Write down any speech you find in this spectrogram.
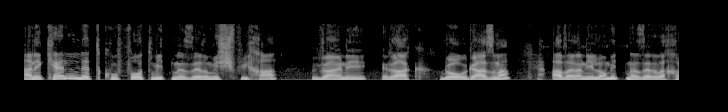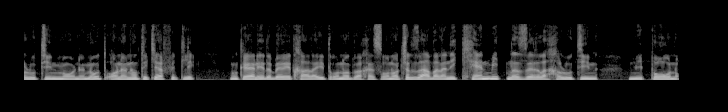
אני כן לתקופות מתנזר משפיכה, ואני רק באורגזמה, אבל אני לא מתנזר לחלוטין מאוננות, אוננות היא כיפית לי. אוקיי? אני אדבר איתך על היתרונות והחסרונות של זה, אבל אני כן מתנזר לחלוטין מפורנו.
